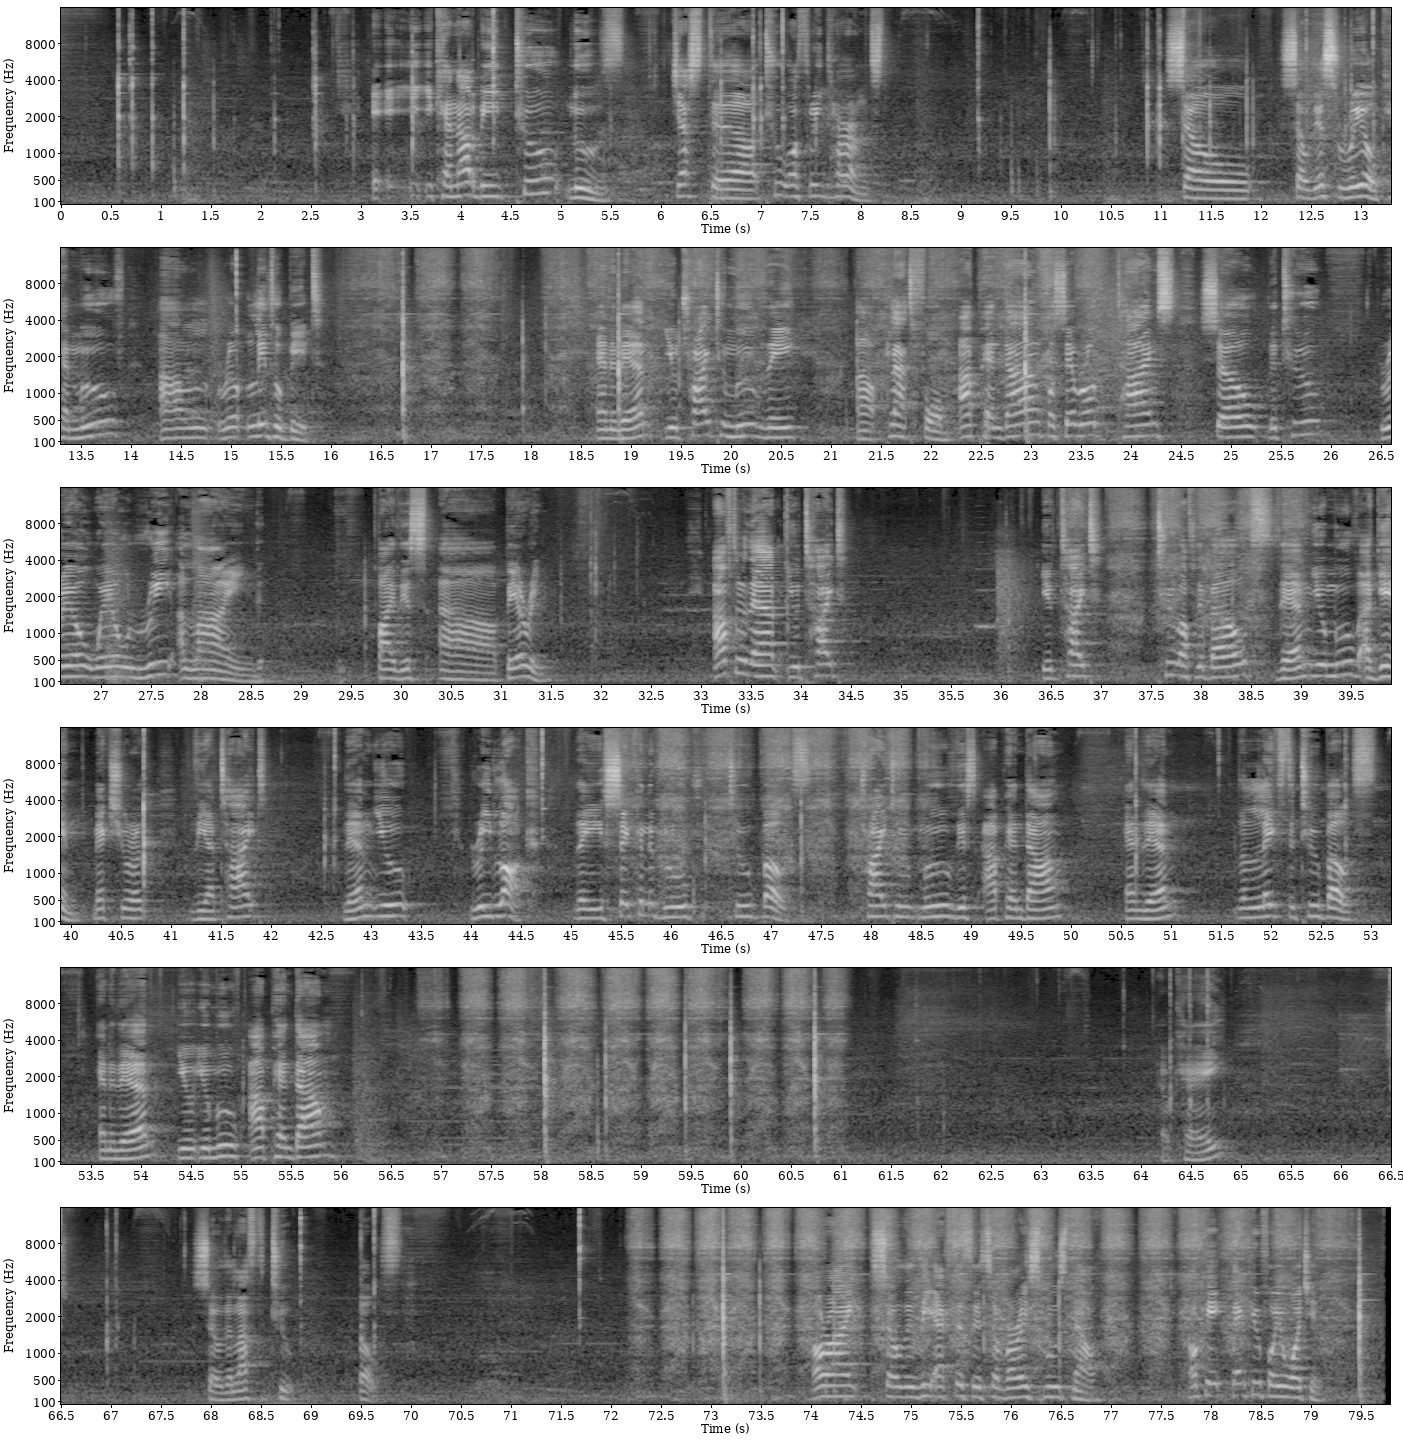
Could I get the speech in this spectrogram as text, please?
It, it, it cannot be too loose, just uh, two or three turns. So, so this rail can move a little bit. And then you try to move the uh, platform up and down for several times so the two rail will realign by this uh, bearing. After that, you tight, you tight two of the belts, then you move again. Make sure they are tight. Then you relock the second group two bolts. Try to move this up and down, and then the next two bolts, and then you, you move up and down Okay. So the last two bolts. All right, so the Z-axis is uh, very smooth now. Okay, thank you for your watching.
